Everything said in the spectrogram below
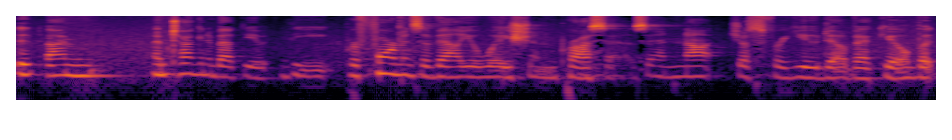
it, I'm I'm talking about the the performance evaluation process, and not just for you, Delvecchio, but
